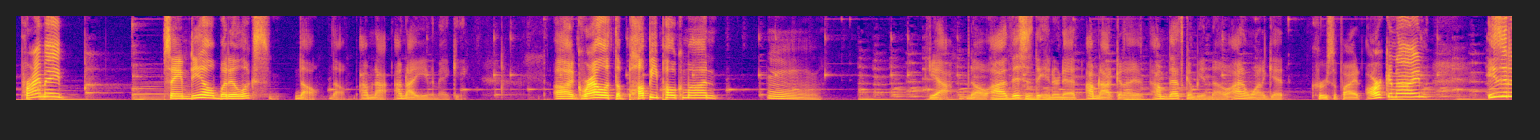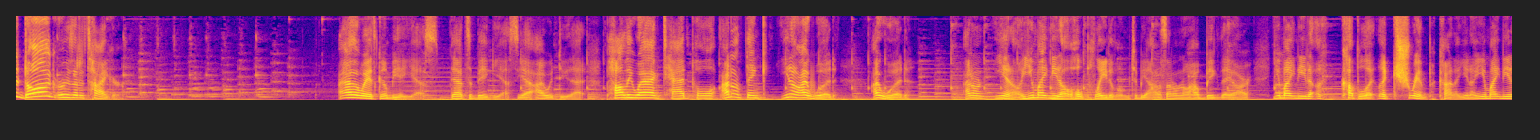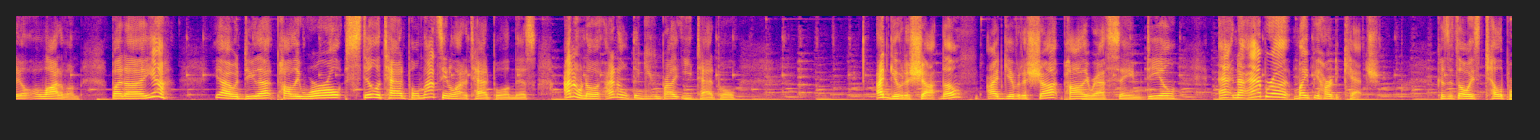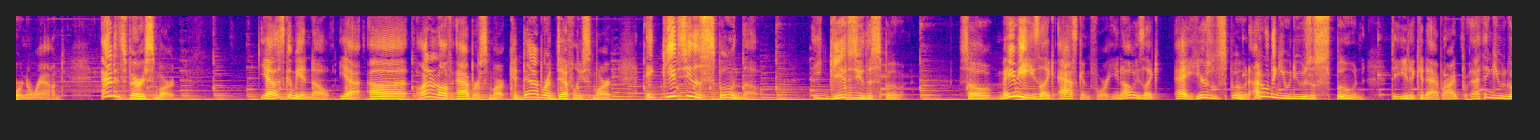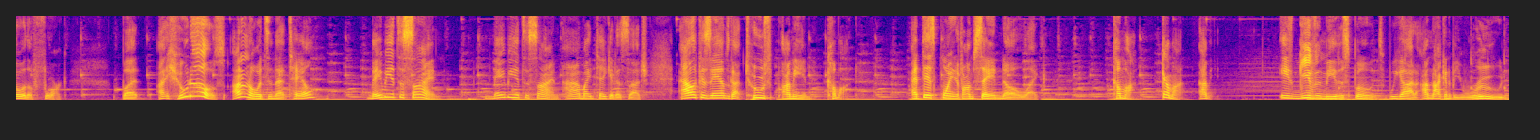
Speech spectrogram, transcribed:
Primeape, same deal, but it looks no, no. I'm not. I'm not eating a Mankey. Uh, Growlithe, the puppy Pokemon. Hmm. Yeah, no. Uh, this is the internet. I'm not gonna. I'm. That's gonna be a no. I don't want to get crucified. Arcanine. Is it a dog or is it a tiger? Either way, it's going to be a yes. That's a big yes. Yeah, I would do that. Poliwag, Tadpole. I don't think, you know, I would. I would. I don't, you know, you might need a whole plate of them, to be honest. I don't know how big they are. You might need a, couple of, like shrimp, kind of, you know, you might need a, a lot of them. But, uh, yeah, yeah, I would do that. Poliwhirl, still a tadpole. Not seeing a lot of tadpole in this. I don't know. I don't think you can probably eat tadpole. I'd give it a shot, though. I'd give it a shot. Poliwrath, same deal. Now, Abra might be hard to catch. Because it's always teleporting around. And it's very smart. Yeah, this is going to be a no. Yeah, uh, I don't know if Abra's smart. Kadabra, definitely smart. It gives you the spoon, though. It gives you the spoon. So maybe he's like asking for it, you know? He's like, hey, here's a spoon. I don't think you would use a spoon to eat a Kadabra. I, I think you would go with a fork. But I, who knows? I don't know what's in that tail. Maybe it's a sign. Maybe it's a sign. I might take it as such. Alakazam's got two, I mean, come on. At this point, if I'm saying no, like, come on, come on. I mean, he's giving me the spoons. We got it. I'm not going to be rude.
